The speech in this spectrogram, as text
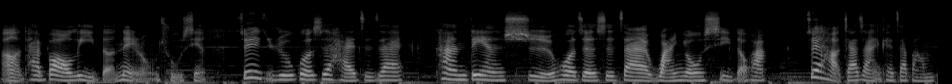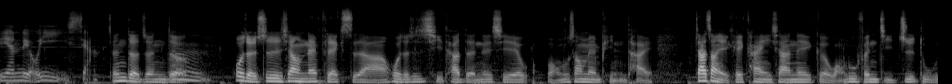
呃太暴力的内容出现。所以如果是孩子在看电视或者是在玩游戏的话，最好家长也可以在旁边留意一下。真的，真的，或者是像 Netflix 啊，或者是其他的那些网络上面平台。家长也可以看一下那个网络分级制度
